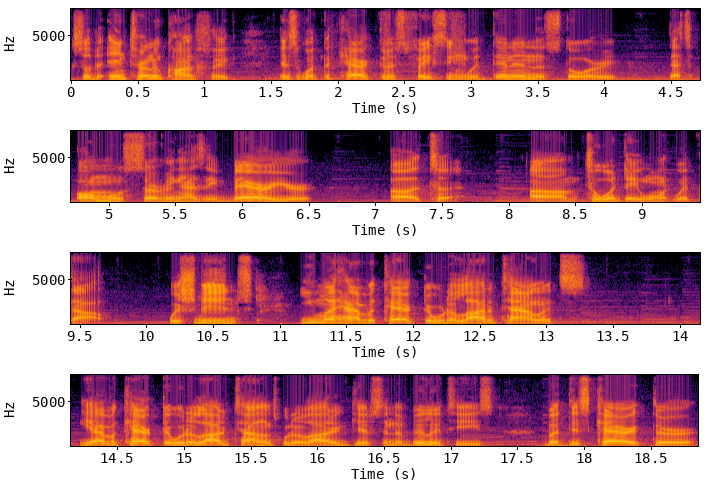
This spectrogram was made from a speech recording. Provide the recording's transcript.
So the internal conflict is what the character is facing within in the story that's almost serving as a barrier uh, to um, to what they want without, which means you might have a character with a lot of talents. You have a character with a lot of talents, with a lot of gifts and abilities, but this character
